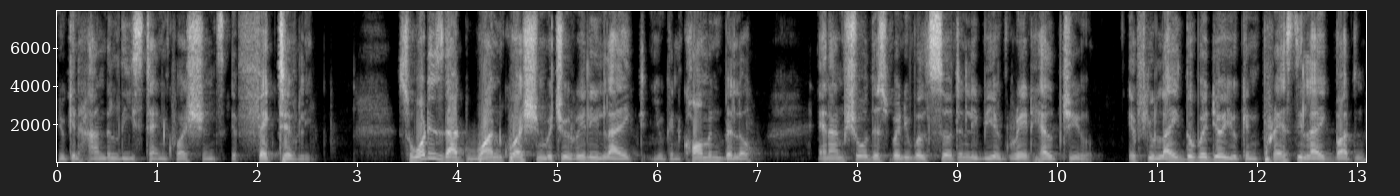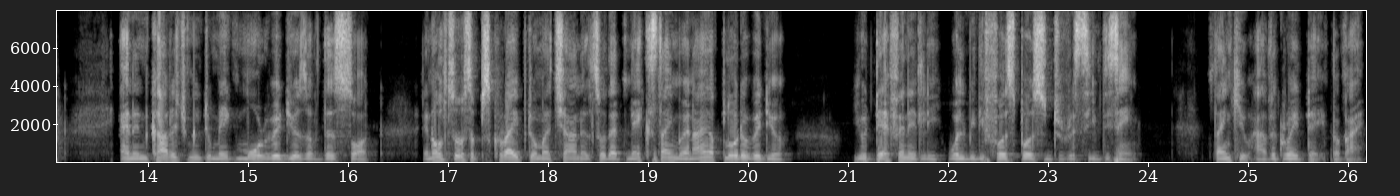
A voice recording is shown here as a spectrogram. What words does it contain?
you can handle these 10 questions effectively. So, what is that one question which you really liked? You can comment below. And I'm sure this video will certainly be a great help to you. If you like the video, you can press the like button and encourage me to make more videos of this sort and also subscribe to my channel so that next time when I upload a video, you definitely will be the first person to receive the same. Thank you. Have a great day. Bye bye.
